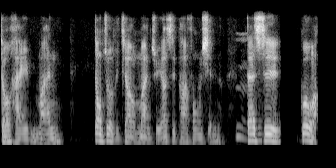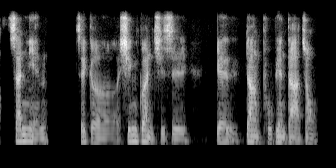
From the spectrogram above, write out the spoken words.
都还蛮动作比较慢，主要是怕风险的。嗯，但是过往三年，这个新冠其实也让普遍大众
